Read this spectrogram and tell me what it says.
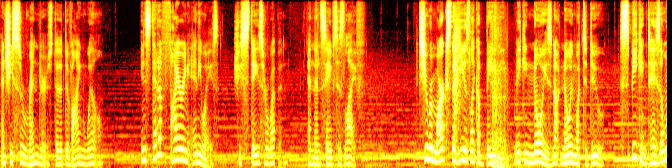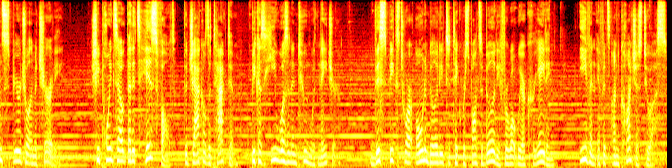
and she surrenders to the divine will. Instead of firing anyways, she stays her weapon and then saves his life. She remarks that he is like a baby, making noise, not knowing what to do, speaking to his own spiritual immaturity. She points out that it's his fault the jackals attacked him because he wasn't in tune with nature. This speaks to our own ability to take responsibility for what we are creating, even if it's unconscious to us.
